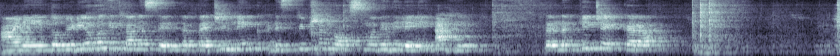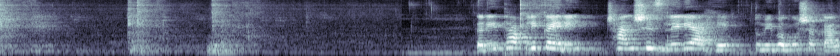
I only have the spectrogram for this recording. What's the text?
आणि तो व्हिडिओ बघितला नसेल तर त्याची लिंक डिस्क्रिप्शन बॉक्समध्ये दिलेली आहे. तर नक्की चेक करा. तर इथं आपली कैरी छान शिजलेली आहे तुम्ही बघू शकाल.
